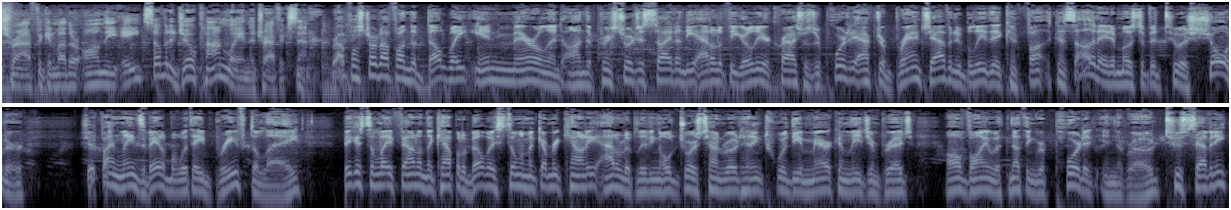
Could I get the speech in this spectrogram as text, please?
Traffic and weather on the 8th. Over to Joe Conway in the traffic center. Ralph, we'll start off on the Beltway in Maryland. On the Prince George's side, on the outer loop, the earlier crash was reported after Branch Avenue believed they conf- consolidated most of it to a shoulder. Should find lanes available with a brief delay. Biggest delay found on the Capitol Beltway still in Montgomery County. outer loop leaving Old Georgetown Road heading toward the American Legion Bridge. All volume with nothing reported in the road. 270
